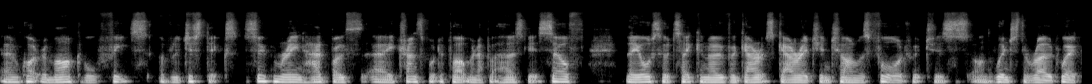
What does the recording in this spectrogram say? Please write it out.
and quite remarkable feats of logistics. Supermarine had both a transport department up at Hursley itself. They also had taken over Garrett's Garage in Chandler's Ford, which is on the Winchester Road, where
